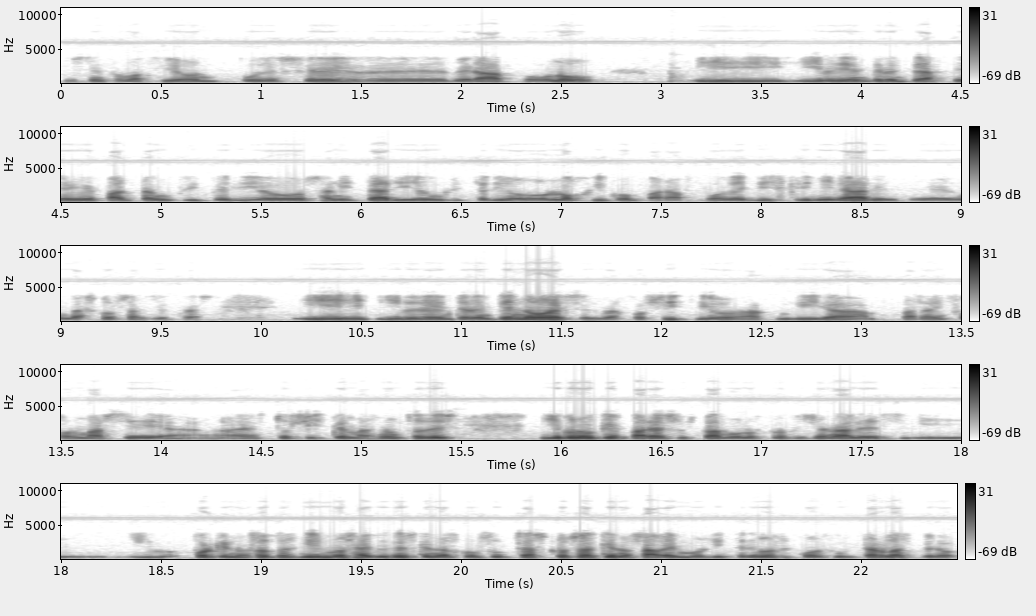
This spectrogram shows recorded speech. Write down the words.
esa información puede ser veraz o no y, evidentemente hace falta un criterio sanitario, un criterio lógico para poder discriminar entre unas cosas y otras. Y, evidentemente no es el mejor sitio acudir a, para informarse a, estos sistemas. Entonces, yo creo que para eso estamos los profesionales y, porque nosotros mismos hay veces que nos consultas cosas que no sabemos y tenemos que consultarlas, pero,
